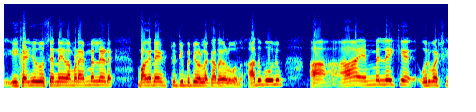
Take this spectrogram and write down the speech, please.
ഈ- കഴിഞ്ഞ ദിവസം തന്നെ നമ്മുടെ എം എൽ എയുടെ മകനെ ചുറ്റിപ്പറ്റിയുള്ള കഥകൾ വന്നു. അതുപോലും ആ- എം എൽ എക്ക് ഒരു പക്ഷേ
